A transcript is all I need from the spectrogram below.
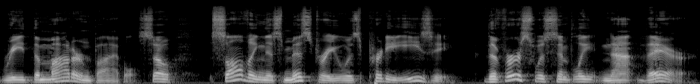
read the modern Bible. So solving this mystery was pretty easy. The verse was simply not there.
